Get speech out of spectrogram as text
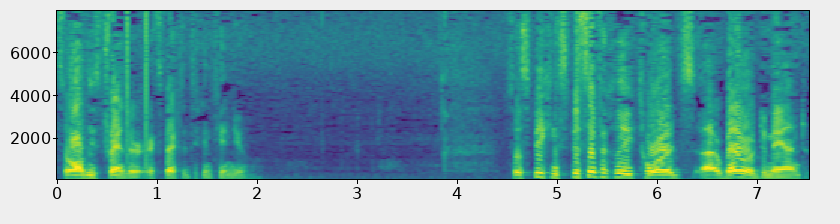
so all these trends are expected to continue. So speaking specifically towards uh, railroad demand,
